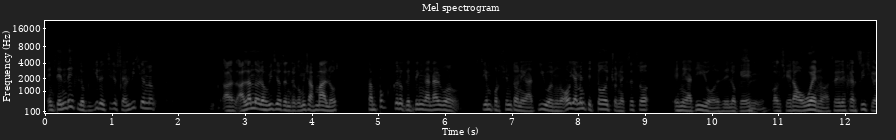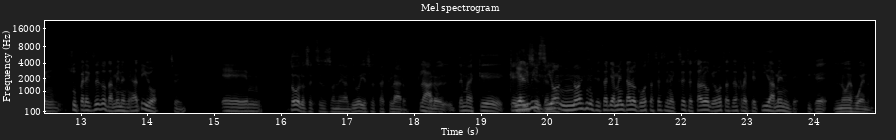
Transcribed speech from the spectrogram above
¿Entendés lo que quiero decir? O sea, el vicio no... Hablando de los vicios, entre comillas, malos, tampoco creo que tengan algo 100% negativo en uno. Obviamente todo hecho en exceso es negativo, desde lo que Sí. es considerado bueno. Hacer ejercicio en super exceso también es negativo. Sí. Eh, todos los excesos son negativos y eso está claro. Claro. Pero el tema es que. Y es el vicio no, no es necesariamente algo que vos haces en exceso, es algo que vos haces repetidamente. y que no es bueno.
